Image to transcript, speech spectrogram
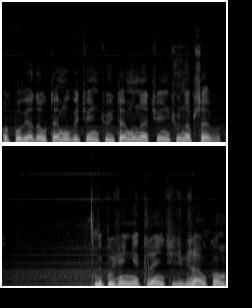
odpowiadał temu wycięciu i temu nacięciu na przewód. By później nie kręcić grzałką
